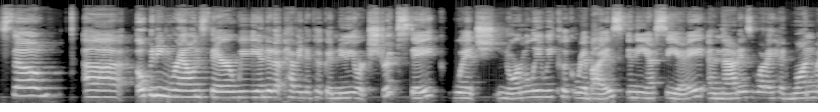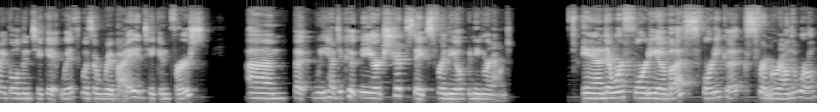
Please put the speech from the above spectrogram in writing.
so, uh, opening rounds there, we ended up having to cook a New York strip steak, which normally we cook ribeyes in the SCA, and that is what I had won my golden ticket with was a ribeye and taken first. Um, but we had to cook New York strip steaks for the opening round, and there were 40 of us, 40 cooks from around the world,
